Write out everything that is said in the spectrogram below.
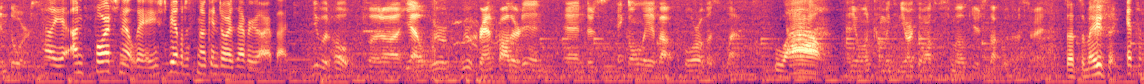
indoors. Hell yeah. Unfortunately, you should be able to smoke indoors everywhere, but You would hope, but uh, yeah, we were, we were grandfathered in, and there's I think only about four of us left. Wow, Anyone coming to New York that wants to smoke, you're stuck with us, right? that's amazing. it's a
